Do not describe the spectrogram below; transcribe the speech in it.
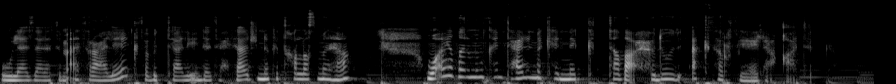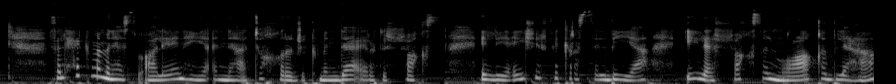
ولا زالت مأثرة عليك فبالتالي أنت تحتاج أنك تتخلص منها. وأيضا ممكن تعلمك أنك تضع حدود أكثر في علاقاتك فالحكمة من هالسؤالين هي أنها تخرجك من دائرة الشخص اللي يعيش الفكرة السلبية إلى الشخص المراقب لها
